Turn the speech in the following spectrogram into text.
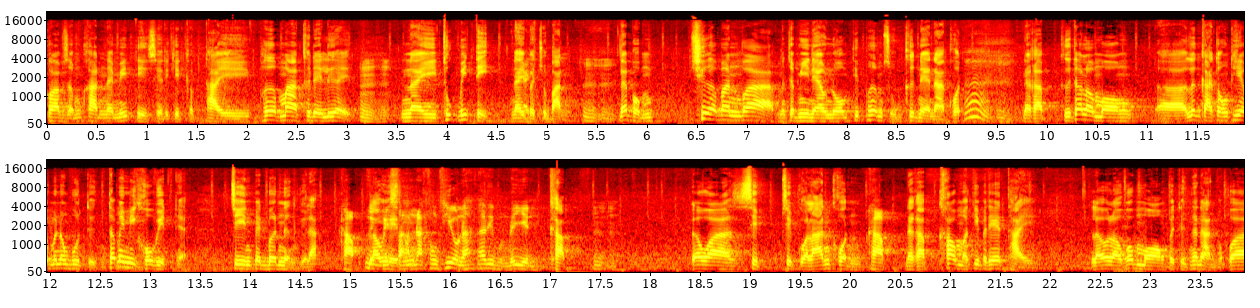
ความสำคัญในมิติเศรษฐกิจกับไทยเพิ่มมากขึ้นเรื่อยอืมฮึๆในทุกมิติในปัจจุบันอืมอืมและผมเชื่อมั่นว่ามันจะมีแนวโน้มที่เพิ่มสูงขึ้นในอนาคตนะครับ คือถ้าเรามองเอ่อเรื่องการท่องเที่ยวไม่ต้องพูดถึง ถ้าไม่มีโควิดเนี่ย จีนเป็นเบอร์หนึ่งอยู่แล้วครับหนึ่เรางในเห็นสามนักท่องเที่ยวนะถ้าที่ผมได้ยินครับอืมอืมก็ว่า 10 10 กว่าล้านคนครับนะครับเข้ามาที่ประเทศไทย แล้วเราก็มองไปถึงขนาดบอกว่า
